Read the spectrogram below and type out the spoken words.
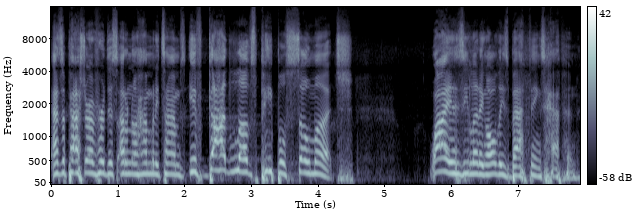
As a pastor, I've heard this I don't know how many times. If God loves people so much, why is he letting all these bad things happen?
